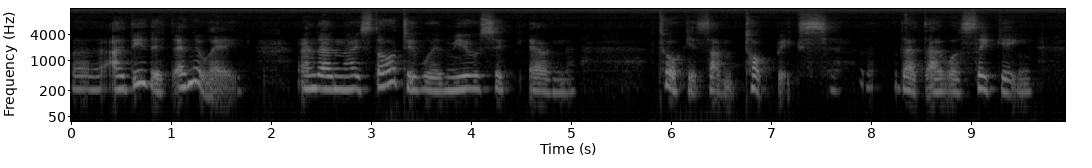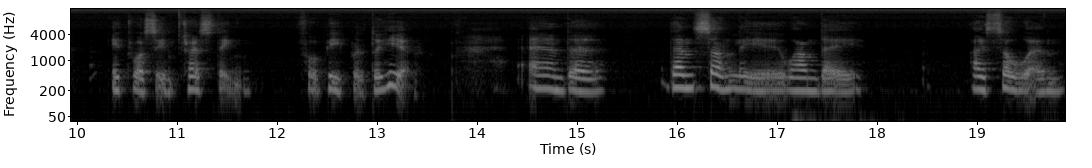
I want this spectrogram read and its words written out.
uh, I did it anyway. And then I started with music and talking some topics that I was thinking it was interesting for people to hear. And uh, then suddenly one day I saw an,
